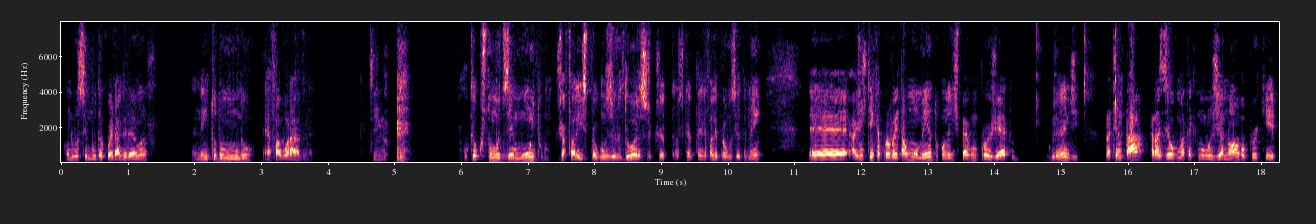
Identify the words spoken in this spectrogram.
Quando você muda a cor da grama, nem todo mundo é favorável, né? Sim. o que eu costumo dizer muito, já falei isso para alguns desenvolvedores, acho que até já falei para você também, é, a gente tem que aproveitar o momento quando a gente pega um projeto grande para tentar trazer alguma tecnologia nova, por quê?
